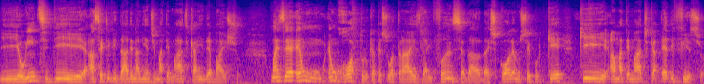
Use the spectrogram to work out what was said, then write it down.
e o índice de assertividade na linha de matemática ainda é baixo. Mas é, é, um, é um rótulo que a pessoa traz da infância, da, da escola, eu não sei porquê, que a matemática é difícil.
